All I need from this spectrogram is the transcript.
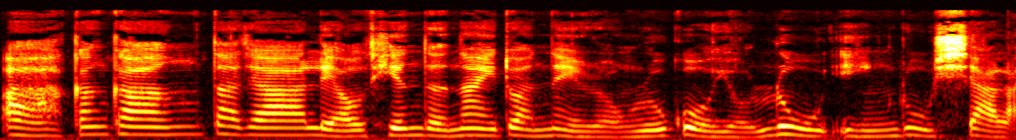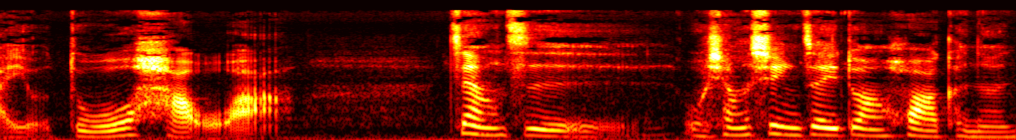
啊，刚刚大家聊天的那一段内容，如果有录音录下来，有多好啊！这样子，我相信这一段话可能，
